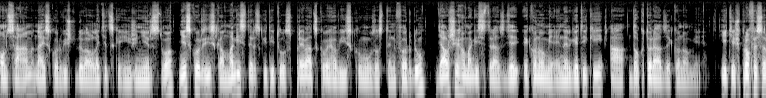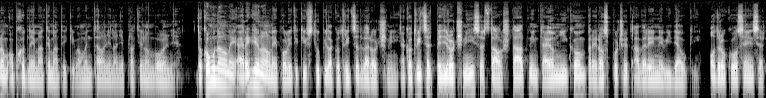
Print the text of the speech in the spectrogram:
On sám najskôr vyštudoval letecké inžinierstvo, neskôr získal magisterský titul z prevádzkového výskumu zo Stanfordu, ďalšieho magistra z ekonómie energetiky a doktorát z ekonómie. Je tiež profesorom obchodnej matematiky, momentálne na neplatenom voľne. Do komunálnej a regionálnej politiky vstúpil ako 32-ročný. Ako 35-ročný sa stal štátnym tajomníkom pre rozpočet a verejné výdavky. Od roku 86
